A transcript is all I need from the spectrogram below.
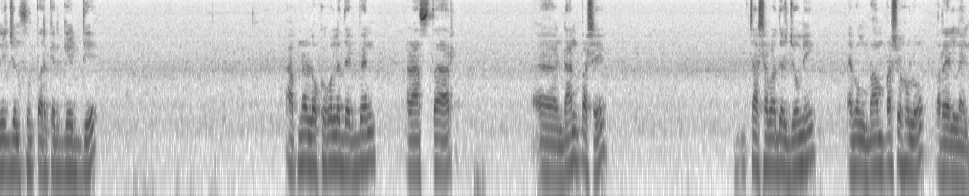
নির্জন ফুড পার্কের গেট দিয়ে। আপনারা লক্ষ্য করলে দেখবেন রাস্তার ডান পাশে চাষাবাদের জমি এবং বাম পাশে হলো রেল লাইন।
